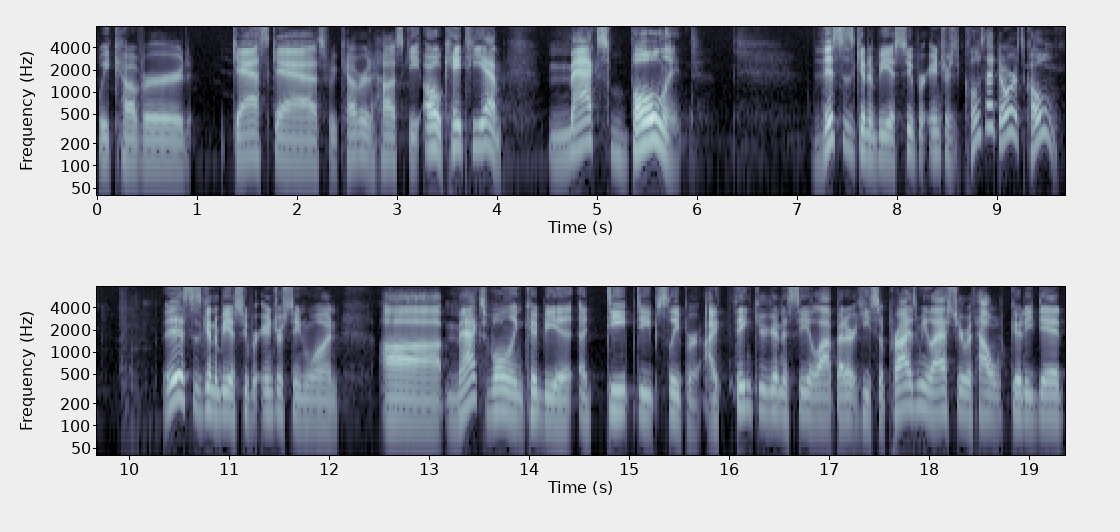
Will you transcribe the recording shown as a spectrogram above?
we covered Gas Gas, we covered Husky. Oh, KTM, Max Vohland. This is going to be a super interesting. Close that door. It's cold. This is going to be a super interesting one. Uh, Max Vohland could be a, a, deep, deep sleeper. I think you're going to see a lot better. He surprised me last year with how good he did.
